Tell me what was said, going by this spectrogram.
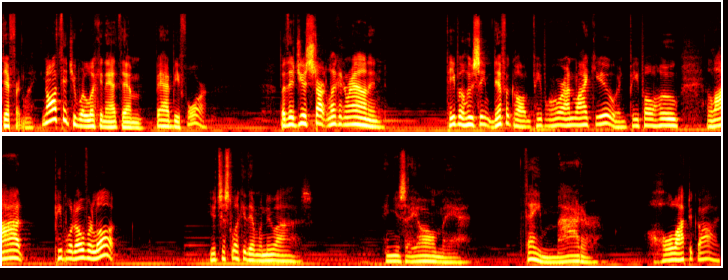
differently. Not that you were looking at them bad before, but that you start looking around and people who seem difficult and people who are unlike you and people who a lot people would overlook. You just look at them with new eyes and you say, oh man, they matter a whole lot to God.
